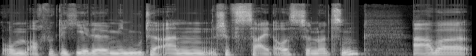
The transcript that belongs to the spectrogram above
um auch wirklich jede Minute an Schiffszeit auszunutzen. Aber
